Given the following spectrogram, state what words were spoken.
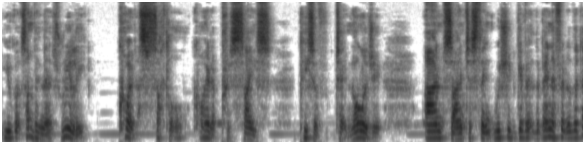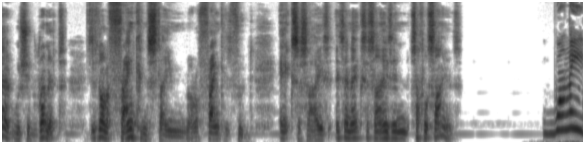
You've got something that's really quite a subtle, quite a precise piece of technology and scientists think we should give it the benefit of the doubt. We should run it. It's not a Frankenstein or a Frankenfood exercise. It's an exercise in subtle science. Why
